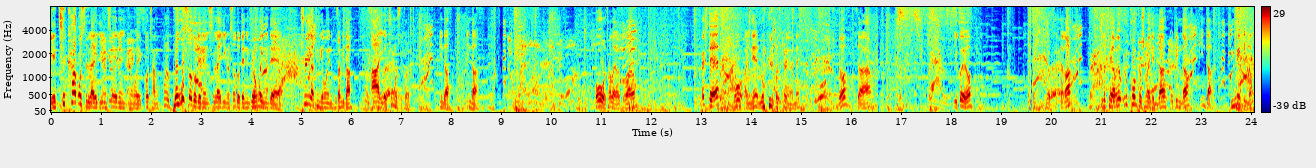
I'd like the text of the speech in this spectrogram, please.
예측하고 슬라이딩을 써야 되는 경우가 있고 장풍을 보고 써도 되는 슬라이딩을 써도 되는 경우가 있는데 출리 같은 경우에는 후자입니다. 아 이거 쓸걸. 뛴다 뛴다. 오 잡아요. 좋아요. 백스텝. 오 아니네. 롤리 버티컬이었네. 더쫙. 뛸 거예요. 자 갔다가 이렇게 하면 울콤 조심해야 됩니다. 또 뜁니다 뛴다 분명히 뛴다.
